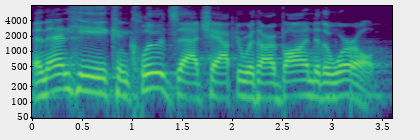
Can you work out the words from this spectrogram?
And then he concludes that chapter with our bond to the world.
